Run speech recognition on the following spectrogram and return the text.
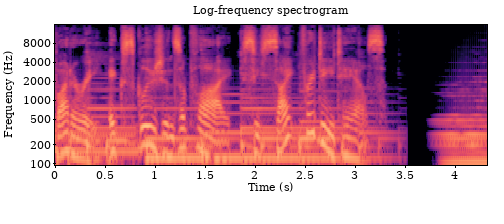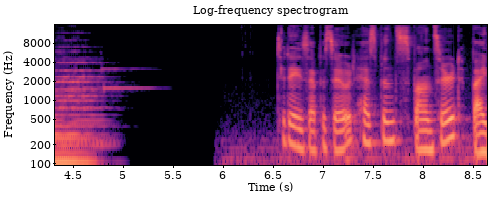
BUTTERY. Exclusions apply. See site for details. Today's episode has been sponsored by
